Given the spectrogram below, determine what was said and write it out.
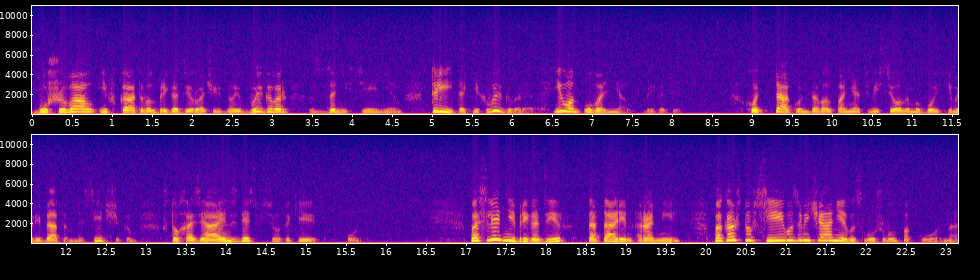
бушевал и вкатывал бригадиру очередной выговор с занесением. Три таких выговора, и он увольнял бригадира. Хоть так он давал понять веселым и бойким ребятам-носильщикам, что хозяин здесь все-таки он. Последний бригадир, татарин Рамиль, пока что все его замечания выслушивал покорно,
